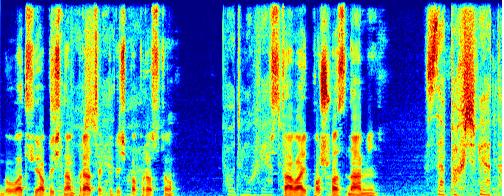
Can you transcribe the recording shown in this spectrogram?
bo ułatwiłabyś nam pracę, gdybyś po prostu Podmuch wiatru. wstała i poszła z nami. Zapach świata.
